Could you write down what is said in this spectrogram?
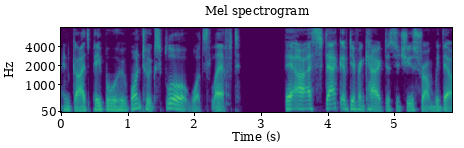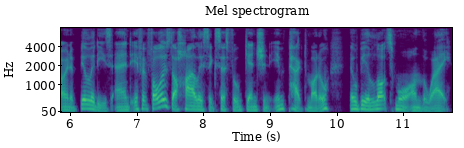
and guides people who want to explore what's left. There are a stack of different characters to choose from with their own abilities, and if it follows the highly successful Genshin Impact model, there will be lots more on the way.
